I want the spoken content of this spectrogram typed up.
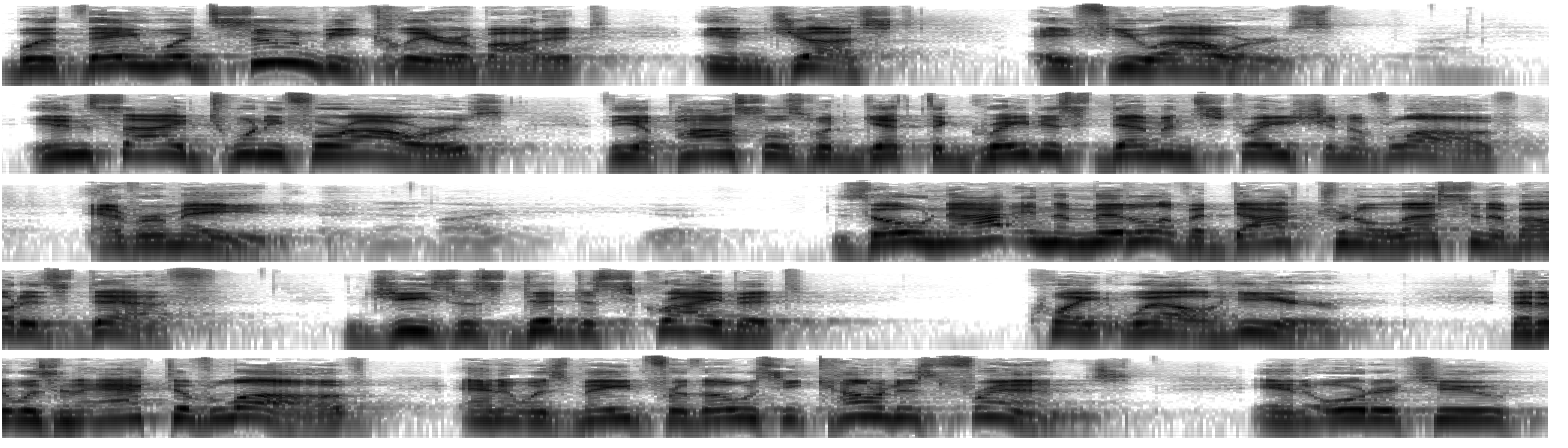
but they would soon be clear about it in just a few hours. Inside 24 hours, the apostles would get the greatest demonstration of love ever made. Though not in the middle of a doctrinal lesson about his death, Jesus did describe it quite well here that it was an act of love and it was made for those he counted as friends in order to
